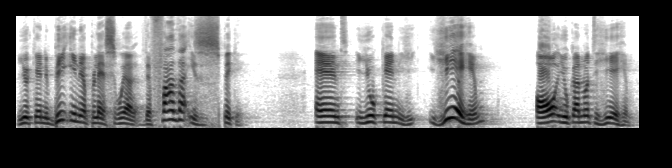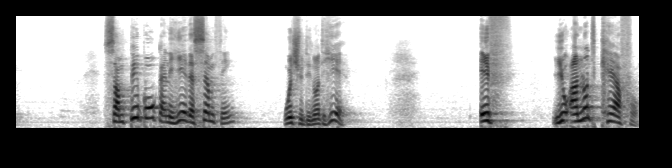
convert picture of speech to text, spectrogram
You can be in a place where the Father is speaking and you can he- hear him or you cannot hear him. Some people can hear the same thing which you did not hear. If you are not careful,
